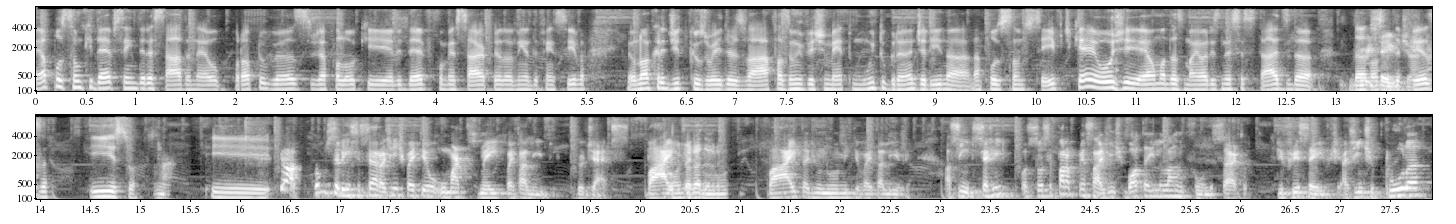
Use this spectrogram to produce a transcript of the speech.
é a posição que deve ser endereçada, né? O próprio Gus já falou que ele deve começar pela linha defensiva. Eu não acredito que os Raiders vá fazer um investimento muito grande ali na, na posição de safety, que é, hoje é uma das maiores necessidades da, da nossa safety, defesa. Já, né? Isso. Não. E... e ó, vamos ser bem sinceros, a gente vai ter o Marcus May que vai estar livre do Jets. Baita de, um, baita de um nome que vai estar livre. Assim, se a gente, se você para pensar, a gente bota ele lá no fundo, certo? De free safety. A gente pula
